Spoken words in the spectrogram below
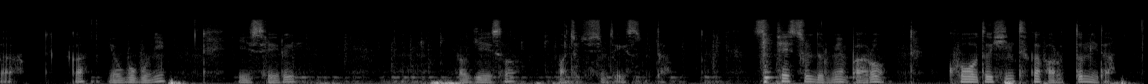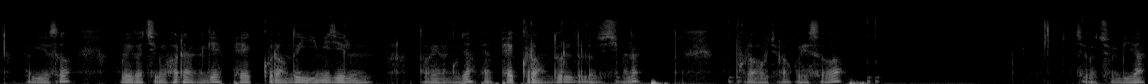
자, 그러니까 이 부분이 이 셀의 여기에서 맞춰주시면 되겠습니다. 스페이스를 누르면 바로 코드 힌트가 바로 뜹니다. 여기에서 우리가 지금 하려는 게 백그라운드 이미지를 넣으려는 거죠. 백그라운드를 눌러주시면은 브라우저라고 해서 제가 준비한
